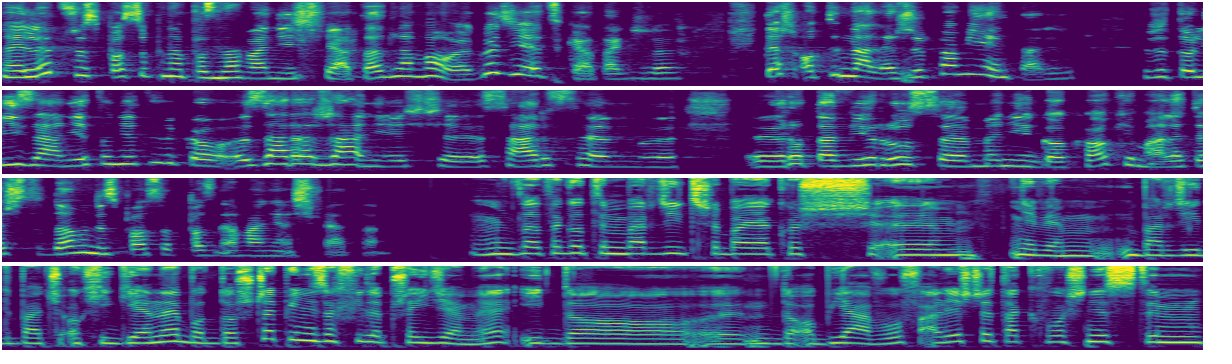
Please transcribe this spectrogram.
najlepszy sposób na poznawanie świata dla małego dziecka, także też o tym należy pamiętać, że to lizanie to nie tylko zarażanie się SARS-em, rotawirusem, meningokokiem, ale też cudowny sposób poznawania świata. Dlatego tym bardziej trzeba jakoś, nie wiem, bardziej dbać o higienę, bo do szczepień za chwilę przejdziemy i do, do objawów, ale jeszcze tak właśnie z tym,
